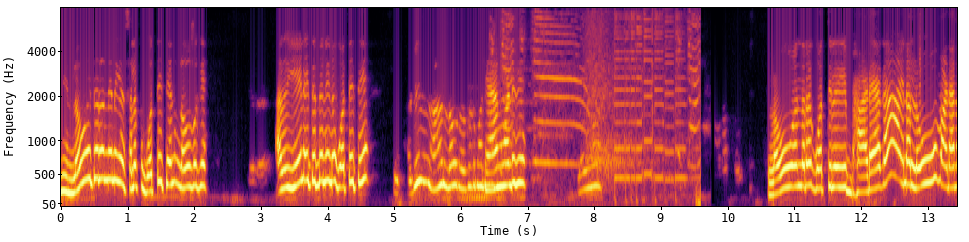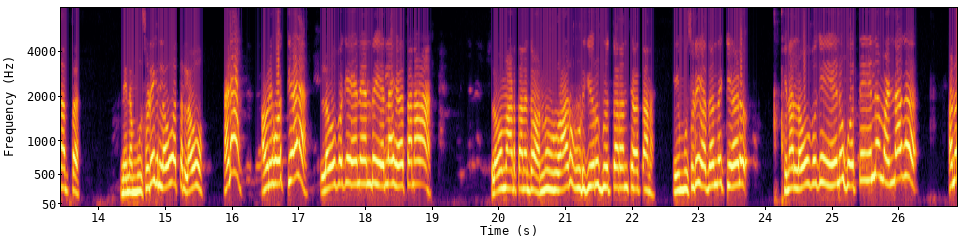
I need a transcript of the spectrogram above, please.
ನೀನ್ ಲವ್ ಇದಾರ ನಿನಗೆ ಸ್ವಲ್ಪ ಗೊತ್ತೈತೇನು ಲವ್ ಬಗ್ಗೆ? ಅದು ಏನೈತದ ನಿನಗೆ ಗೊತ್ತೈತಿ? ಹೆಂಗ್ ಮಾಡಿದಿ? ಲವ್ ಅಂದ್ರ ಗೊತ್ತಿಲ್ಲ ಈ ಭಾಡ್ಯಾಗ ಇನ್ನ ಲವ್ ಮಾಡ್ಯಾನಂತ. ನಿನ್ನ ಮುಸುಡಿಗೆ ಲವ್ ಅತ್ತ ಲವ್ ಅಣ್ಣ ಅವನಿಗೆ ಹೋಗಿ ಕೇಳ. ಲವ್ ಬಗ್ಗೆ ಏನೇನು ಎಲ್ಲ ಹೇಳ್ತಾನ ಲವ್ ಮಾಡ್ತಾನಂತ ನೂರಾರು ಹುಡುಗಿಯರು ಬೀಳ್ತಾರಂತ ಹೇಳ್ತಾನ. ಈ ಮುಸುಡಿಗೆ ಅದಂದ ಕೇಳು. ಇನ್ನ ಲವ್ ಬಗ್ಗೆ ಏನು ಗೊತ್ತೇ ಇಲ್ಲ ಮಣ್ಣಾಗ. ಅಣ್ಣ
